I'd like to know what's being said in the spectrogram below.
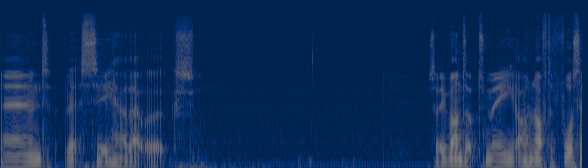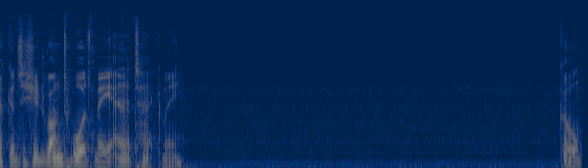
And let's see how that works. So he runs up to me, and after 4 seconds he should run towards me and attack me. Cool.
